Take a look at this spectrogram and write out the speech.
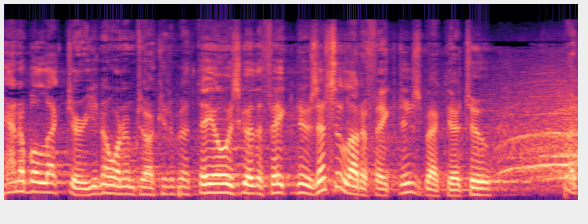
Hannibal Lecter, you know what I'm talking about. They always go the fake news. That's a lot of fake news back there, too. But,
